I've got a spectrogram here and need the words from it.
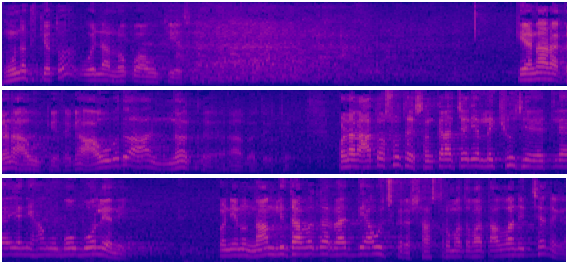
હું નથી કેતો ઓલા લોકો આવું કહે છે. કહેનારા ઘણા આવું કે છે કે આવું બધું આ ન આ બધું પણ હવે આ તો શું થાય શંકરાચાર્ય લખ્યું છે એટલે એની સામું બહુ બોલે નહીં. પણ એનું નામ લીધા વગર રાજદી આવું જ કરે. શાસ્ત્રોમાં તો વાત આવવાની જ છે ને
